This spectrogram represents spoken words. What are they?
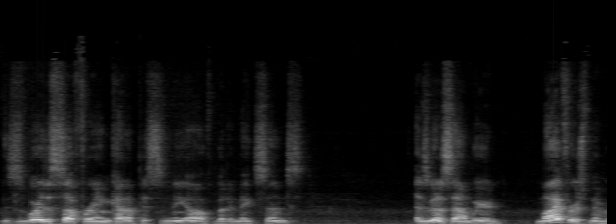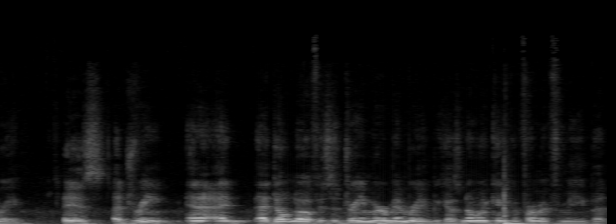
This is where the suffering kind of pisses me off, but it makes sense. It's gonna sound weird. My first memory is a dream, and I I don't know if it's a dream or a memory because no one can confirm it for me. But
